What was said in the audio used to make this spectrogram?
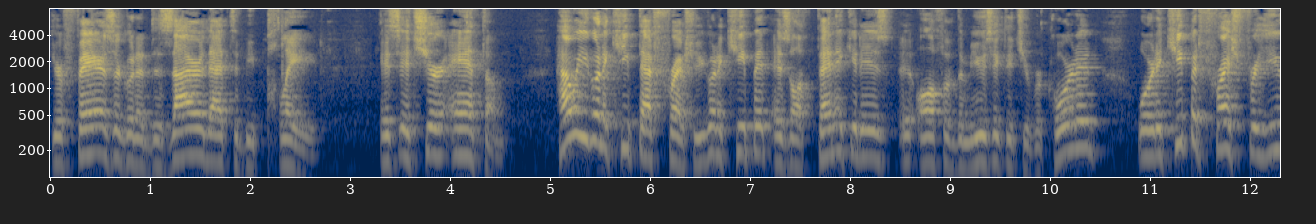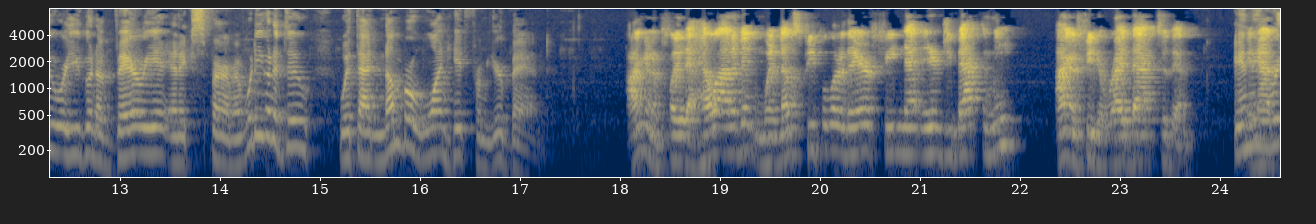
Your fans are going to desire that to be played. It's it's your anthem. How are you going to keep that fresh? Are you going to keep it as authentic it is uh, off of the music that you recorded, or to keep it fresh for you? Are you going to vary it and experiment? What are you going to do with that number one hit from your band? I'm gonna play the hell out of it, and when those people are there feeding that energy back to me, I'm gonna feed it right back to them. In And the ori-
